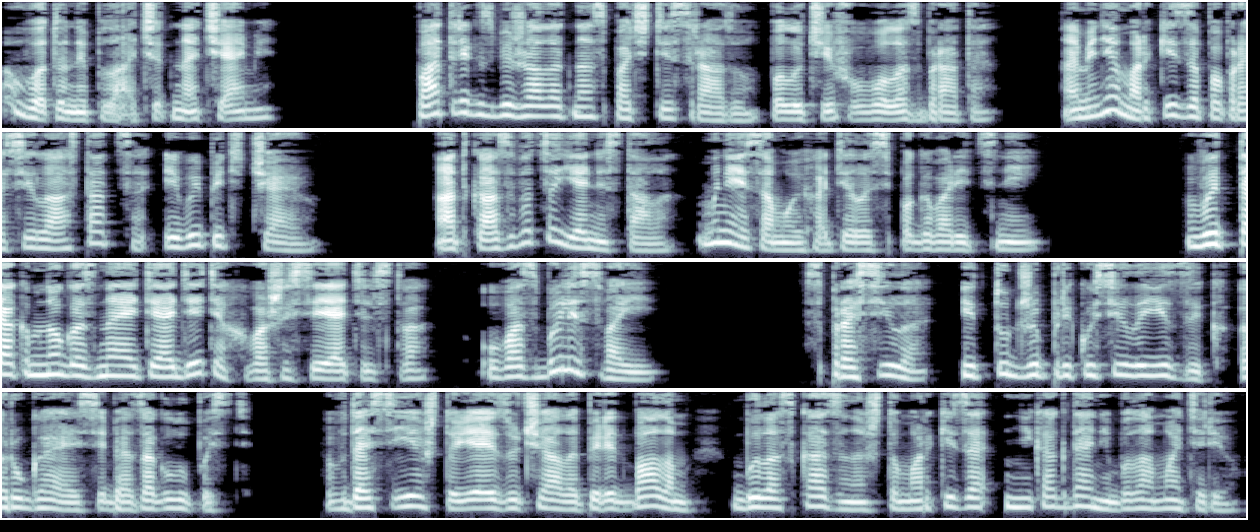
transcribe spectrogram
вот он и плачет ночами. Патрик сбежал от нас почти сразу, получив волос брата а меня маркиза попросила остаться и выпить чаю. Отказываться я не стала, мне и самой хотелось поговорить с ней. «Вы так много знаете о детях, ваше сиятельство. У вас были свои?» Спросила и тут же прикусила язык, ругая себя за глупость. В досье, что я изучала перед балом, было сказано, что маркиза никогда не была матерью.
